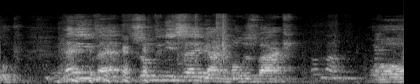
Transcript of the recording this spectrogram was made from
Look, name it, something you say behind your mother's back. Oh.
